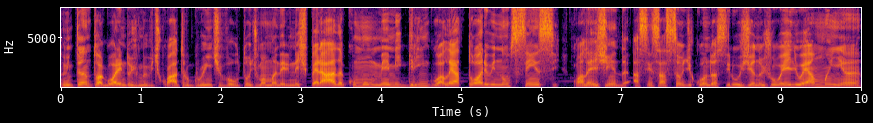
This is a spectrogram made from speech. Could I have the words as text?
No entanto, agora em 2024, o Grinch voltou de uma maneira inesperada como um meme gringo aleatório e nonsense, com a legenda A sensação de quando a cirurgia no joelho é amanhã.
